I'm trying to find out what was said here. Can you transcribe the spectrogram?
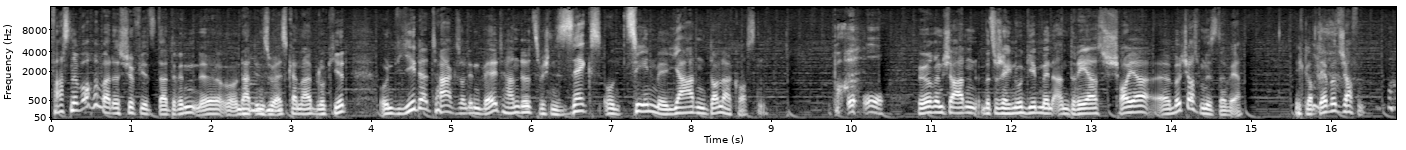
Fast eine Woche war das Schiff jetzt da drin äh, und hat den Suezkanal blockiert. Und jeder Tag soll den Welthandel zwischen 6 und 10 Milliarden Dollar kosten. Boah. Oh, oh. Höheren Schaden wird es wahrscheinlich nur geben, wenn Andreas Scheuer äh, Wirtschaftsminister wäre. Ich glaube, der wird es schaffen.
